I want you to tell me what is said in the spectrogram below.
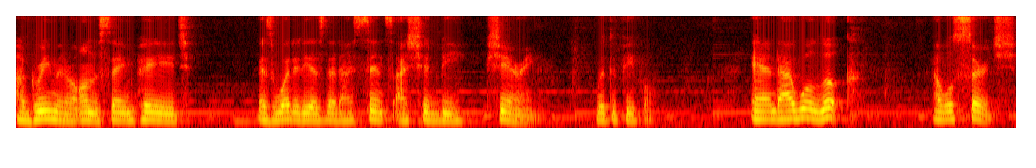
agreement or on the same page as what it is that I sense I should be sharing with the people. And I will look, I will search.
